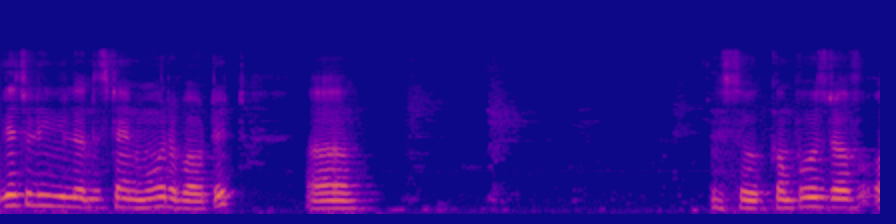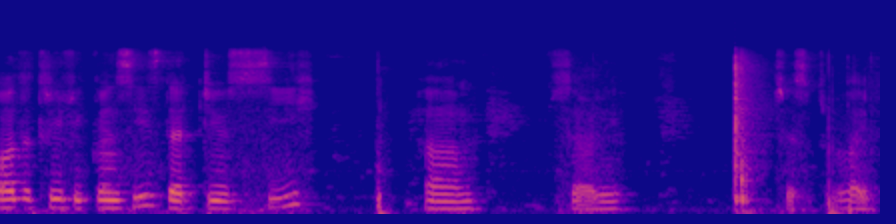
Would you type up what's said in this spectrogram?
gradually we'll understand more about it. Uh, so composed of all the three frequencies that you see um, sorry just wipe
